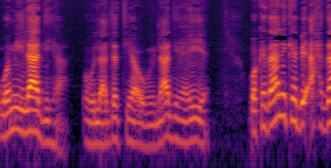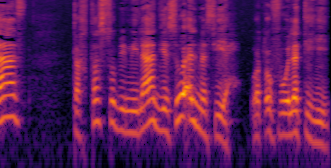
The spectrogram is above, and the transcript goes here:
وميلادها وولادتها وميلادها هي. وكذلك بأحداث تختص بميلاد يسوع المسيح وطفولته.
